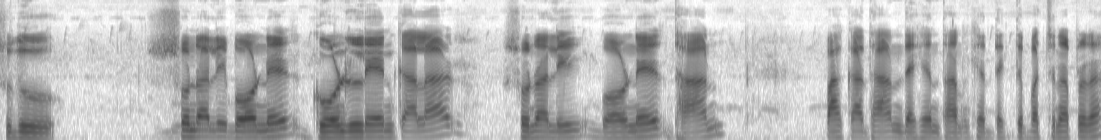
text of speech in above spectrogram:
শুধু সোনালি বর্ণের গোল্ডেন কালার, সোনালি বর্ণের ধান, পাকা ধান, দেখেন, ধান ক্ষেত দেখতে পাচ্ছেন আপনারা।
